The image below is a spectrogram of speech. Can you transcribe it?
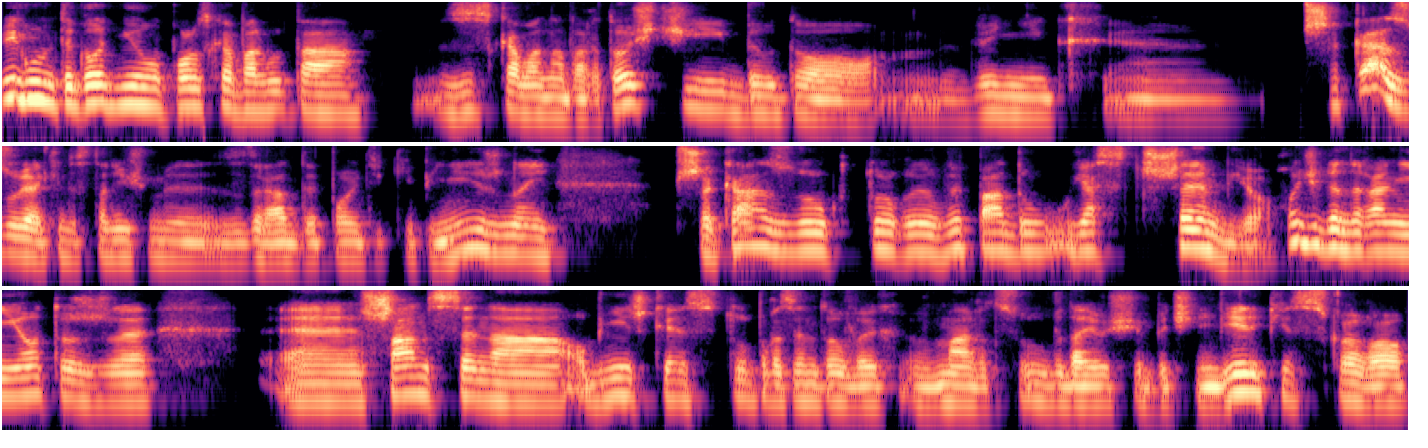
W ubiegłym tygodniu polska waluta zyskała na wartości. Był to wynik e, przekazu, jaki dostaliśmy z Rady Polityki Pieniężnej, przekazu, który wypadł jastrzębio. Chodzi generalnie o to, że e, szanse na obniżkę stóp procentowych w marcu wydają się być niewielkie, skoro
